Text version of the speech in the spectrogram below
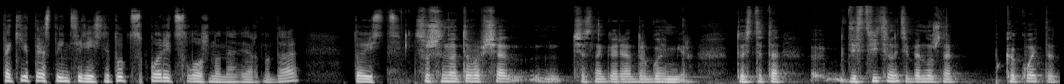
такие тесты интереснее. Тут спорить сложно, наверное, да? То есть... Слушай, ну это вообще, честно говоря, другой мир. То есть это э, действительно тебе нужно какой-то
